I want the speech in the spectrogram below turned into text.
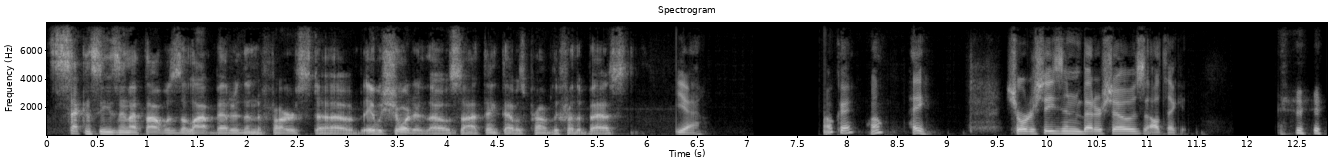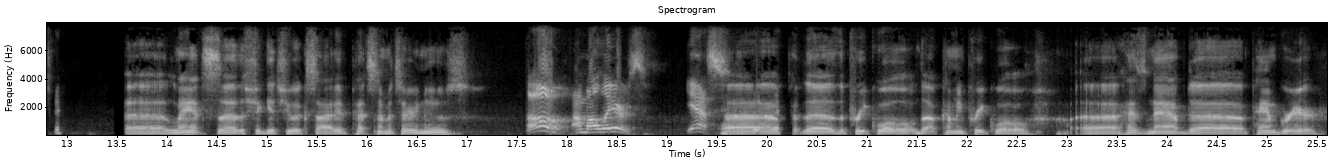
second season I thought was a lot better than the first. Uh, it was shorter though, so I think that was probably for the best. Yeah. Okay. Well, hey, shorter season, better shows. I'll take it. Uh, Lance, uh, this should get you excited. Pet Sematary news. Oh, I'm all ears. Yes. Uh, the the prequel, the upcoming prequel, uh, has nabbed uh, Pam Grier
